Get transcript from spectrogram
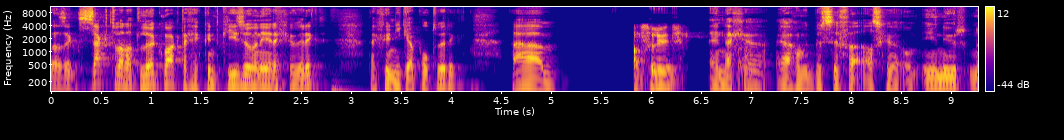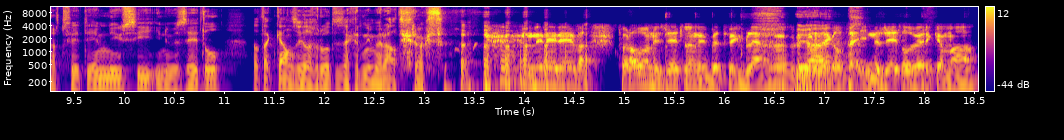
Dat is exact wat het leuk maakt, dat je kunt kiezen wanneer je werkt. Dat je niet kapot werkt. Um, Absoluut. En dat je, ja, je moet beseffen, als je om één uur naar het VTM-nieuws ziet in je zetel, dat de kans heel groot is dat je er niet meer uitgeraakt. nee, nee, nee. Vooral van je zetel en je bed wegblijven. Vroeger ja, ik altijd in de zetel werken, maar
